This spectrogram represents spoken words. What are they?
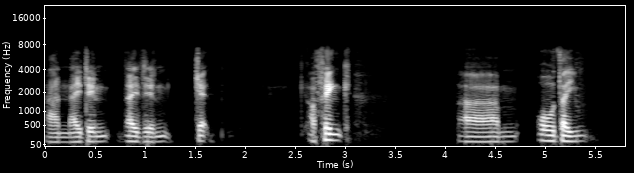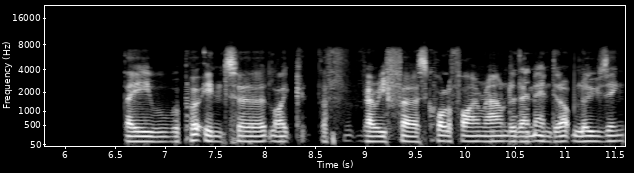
and they didn't. They didn't get. I think, um, or they they were put into like the f- very first qualifying round and then ended up losing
